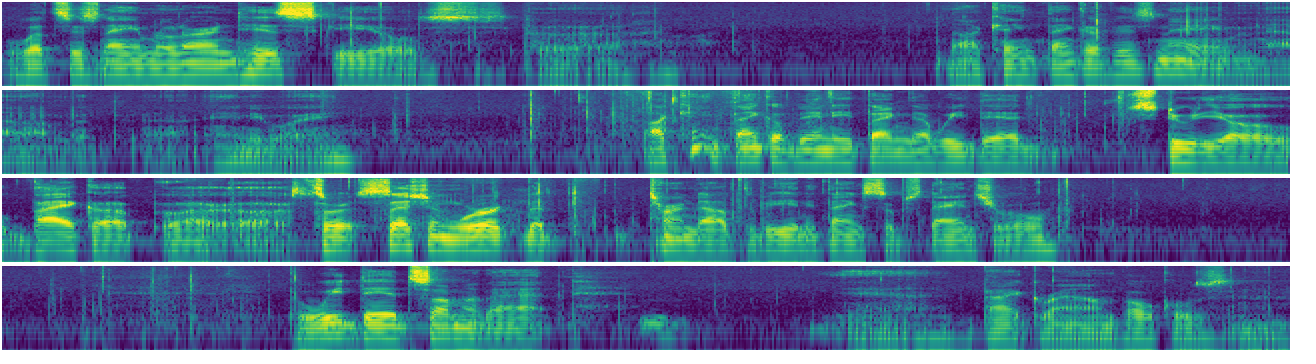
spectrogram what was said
what's his name learned his skills. Uh, I can't think of his name now, but uh, anyway, I can't think of anything that we did studio backup or uh, session work that turned out to be anything substantial. But we did some of that. Yeah, background vocals and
